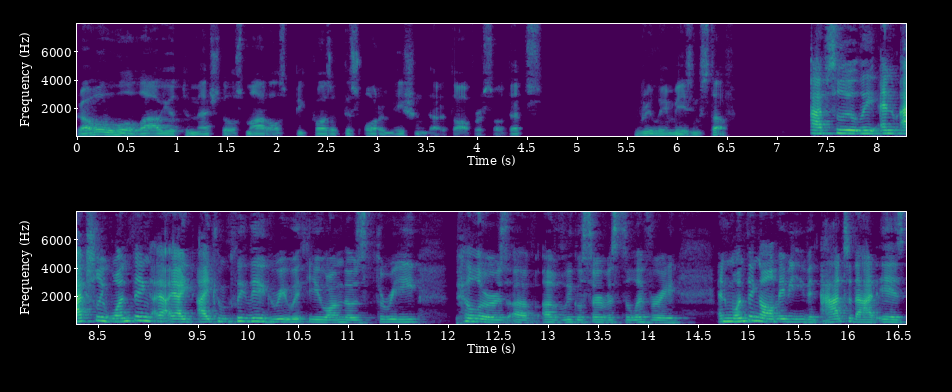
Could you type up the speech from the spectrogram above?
Gravel will allow you to match those models because of this automation that it offers. So that's really amazing stuff. Absolutely. And actually, one thing I, I completely agree with you on those three pillars of, of legal service delivery. And one thing I'll maybe even add to that is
